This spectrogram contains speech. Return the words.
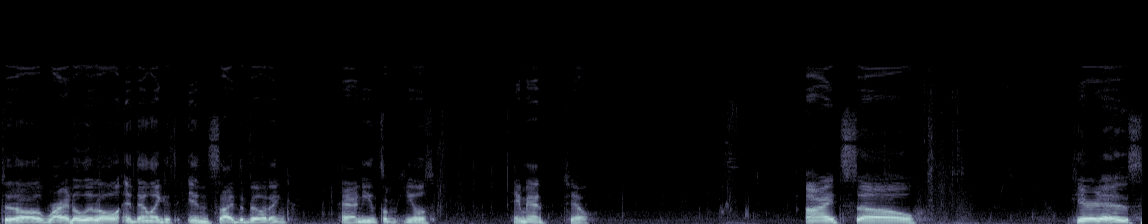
to the right a little, and then like it's inside the building. Hey, I need some heals. Hey, man, chill. All right, so here it is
